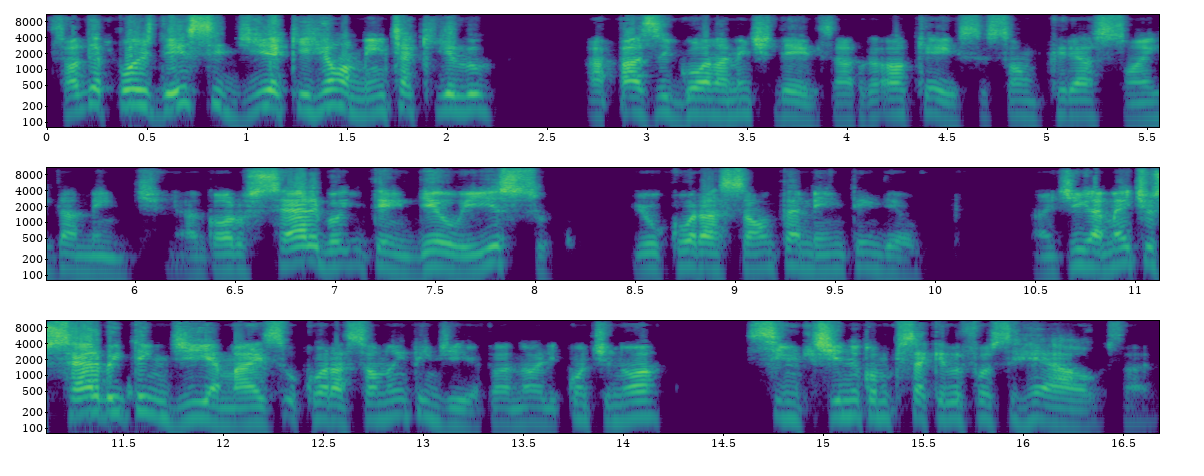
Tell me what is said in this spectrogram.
Só depois desse dia que realmente aquilo apazigou na mente dele, sabe? Ok, isso são criações da mente. Agora o cérebro entendeu isso e o coração também entendeu. Antigamente o cérebro entendia, mas o coração não entendia. Ele continua sentindo como se aquilo fosse real, sabe?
